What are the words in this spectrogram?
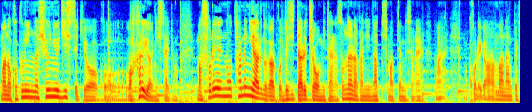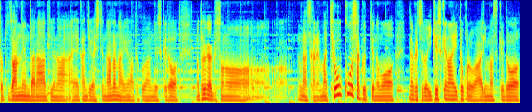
まあ、の国民の収入実績をこう分かるようにしたいと、まあ、それのためにあるのがこうデジタル庁みたいなそんなような感じになってしまってるんですよね。はい、これがまあなんかちょっと残念だなというような感じがしてならないようなところなんですけど、まあ、とにかくそのなんですかね、まあ、強硬策っていうのも、なんかちょっといけすけないところはありますけど、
